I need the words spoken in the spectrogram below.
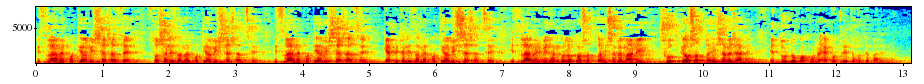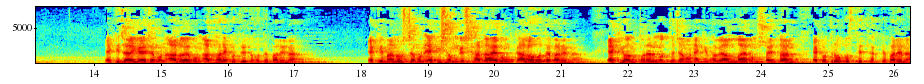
ইসলামের প্রতিও বিশ্বাস আছে, সোশ্যালিজমের প্রতিও বিশ্বাস আছে। ইসলামের প্রতিও বিশ্বাস আছে, ক্যাপিটালিজমের প্রতিও বিশ্বাস আছে। ইসলামের বিধানগুলোকেও সত্য হিসেবে মানে সুদকেও সত্য হিসেবে জানে। এ দুটো কখনো একত্রিত হতে পারে না। একই জায়গায় যেমন আলো এবং আধার একত্রিত হতে পারে না একই মানুষ যেমন একই সঙ্গে সাদা এবং কালো হতে পারে না, একই অন্তরের মধ্যে যেমন একইভাবে আল্লাহ এবং শয়তান একত্রে উপস্থিত থাকতে পারে না,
